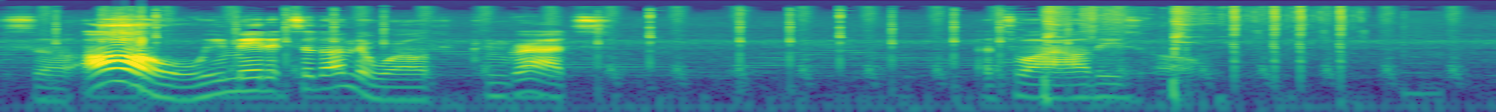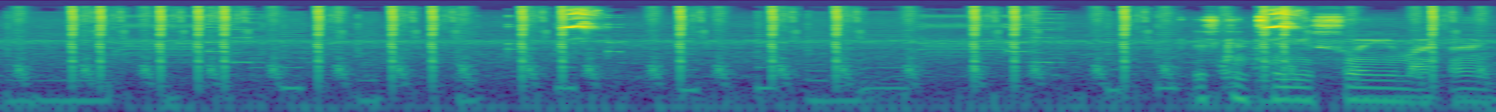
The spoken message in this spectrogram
So, oh, we made it to the underworld. Congrats. That's why all these, oh. Just continue swinging my thing.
